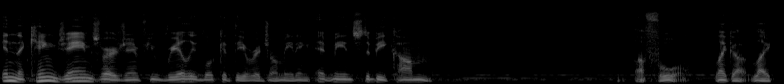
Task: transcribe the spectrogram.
In the King James Version, if you really look at the original meaning, it means to become a fool. Like a like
